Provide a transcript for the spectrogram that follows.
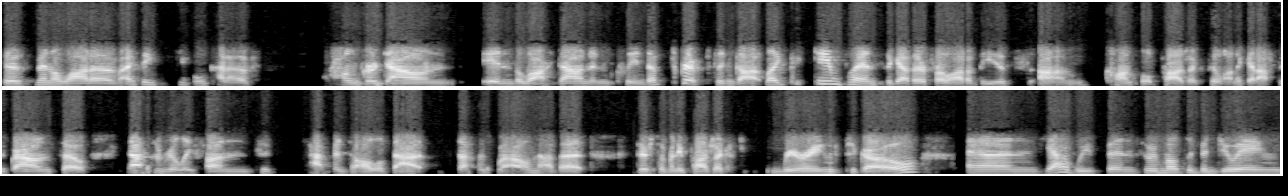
there's been a lot of, I think people kind of hunkered down in the lockdown and cleaned up scripts and got like game plans together for a lot of these um, consult projects they want to get off the ground. So that's been really fun to tap into all of that stuff as well now that there's so many projects rearing to go. And yeah, we've been, so we've mostly been doing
